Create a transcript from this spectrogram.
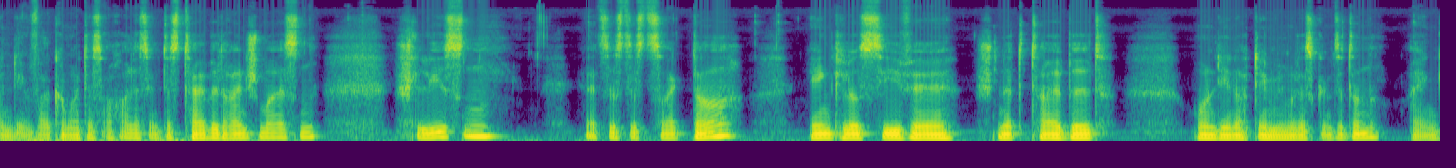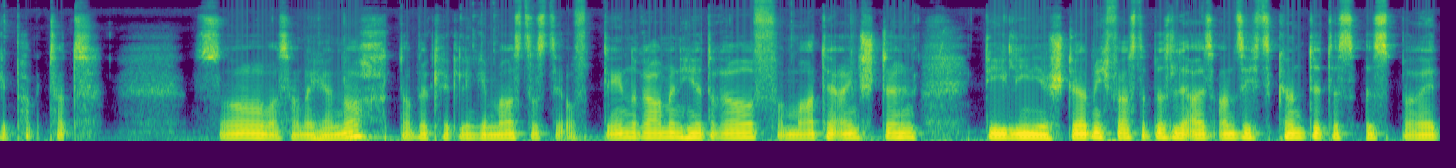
in dem Fall kann man das auch alles in das Teilbild reinschmeißen. Schließen. Jetzt ist das Zeug da, inklusive Schnittteilbild und je nachdem, wie man das Ganze dann eingepackt hat. So, was haben wir hier noch? Doppelklick linke Maustaste auf den Rahmen hier drauf, Formate einstellen. Die Linie stört mich fast ein bisschen als Ansichtskante. Das ist bei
